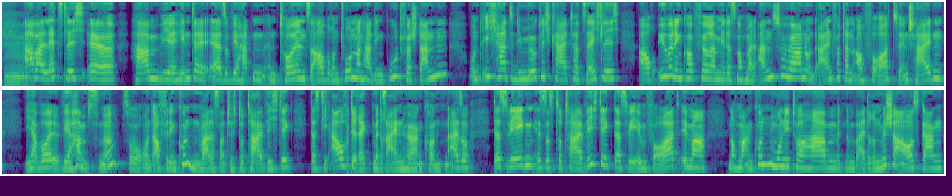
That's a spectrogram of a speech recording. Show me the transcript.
Mhm. Aber letztlich äh, haben wir hinter, also wir hatten einen tollen, sauberen Ton, man hat ihn gut verstanden und ich hatte die Möglichkeit tatsächlich auch über den Kopfhörer mir das nochmal anzuhören und einfach dann auch vor Ort zu entscheiden, jawohl, wir haben's, ne? So. Und auch für den Kunden war das natürlich total wichtig, dass die auch direkt mit reinhören konnten. Also deswegen ist es total wichtig, dass wir eben vor Ort immer nochmal einen Kundenmonitor haben mit einem weiteren Mischerausgang,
